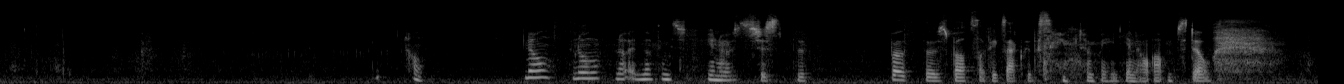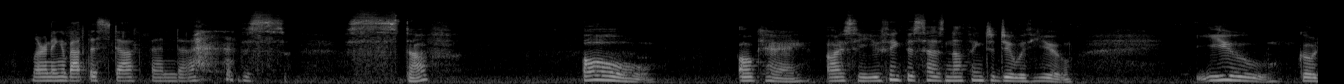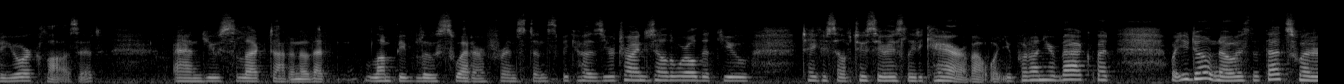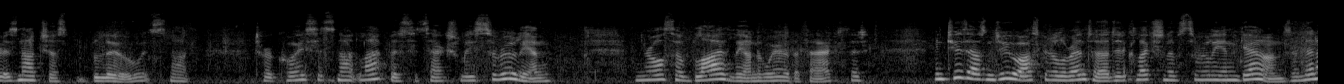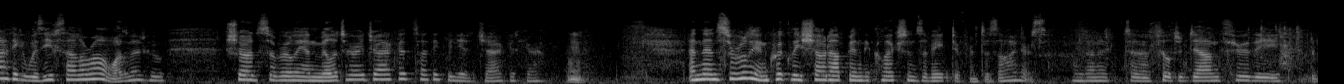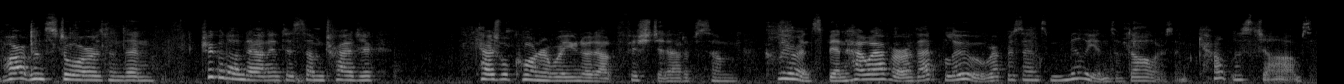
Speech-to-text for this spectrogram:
No. No, no, no, nothing's, you know, it's just that both those belts look exactly the same to me. You know, I'm still learning about this stuff and, uh... this stuff? Oh, okay. I see. You think this has nothing to do with you. You go to your closet and you select, I don't know, that lumpy blue sweater, for instance, because you're trying to tell the world that you take yourself too seriously to care about what you put on your back. But what you don't know is that that sweater is not just blue. It's not turquoise, it's not lapis, it's actually cerulean. And you're also blithely unaware of the fact that in 2002, Oscar de la Renta did a collection of cerulean gowns. And then I think it was Yves Saint Laurent, wasn't it, who showed cerulean military jackets? I think we need a jacket here. Hmm. And then cerulean quickly showed up in the collections of eight different designers. And then it uh, filtered down through the department stores and then trickled on down into some tragic casual corner where you no doubt fished it out of some clearance bin. However, that blue represents millions of dollars and countless jobs.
